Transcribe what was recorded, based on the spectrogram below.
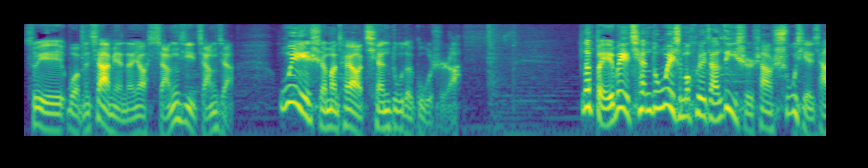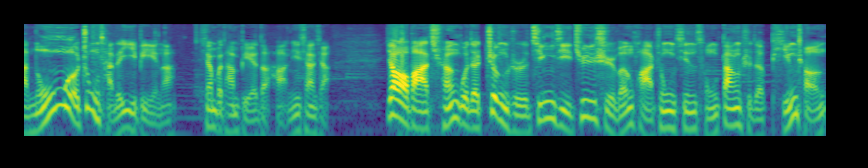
所以我们下面呢要详细讲讲为什么他要迁都的故事啊。那北魏迁都为什么会在历史上书写下浓墨重彩的一笔呢？先不谈别的哈，你想想，要把全国的政治、经济、军事、文化中心从当时的平城，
